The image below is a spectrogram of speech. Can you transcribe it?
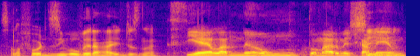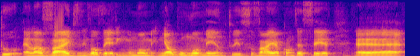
Se ela for desenvolver a AIDS, né? Se ela não tomar o medicamento, Sim. ela vai desenvolver. Em, um, em algum momento isso vai acontecer. É,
